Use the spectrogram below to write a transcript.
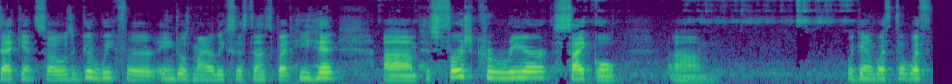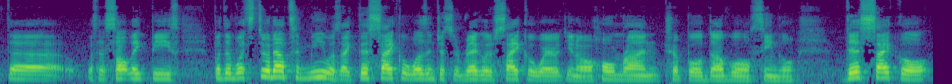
2nd. So it was a good week for Angels minor league systems. But he hit um, his first career cycle. Again with the with the with the Salt Lake Bees. But what stood out to me was like this cycle wasn't just a regular cycle where you know a home run, triple, double, single. This cycle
